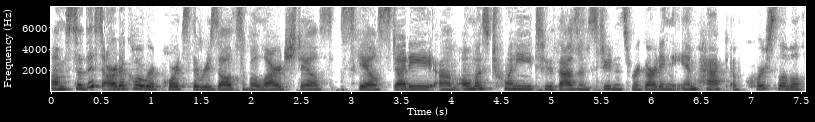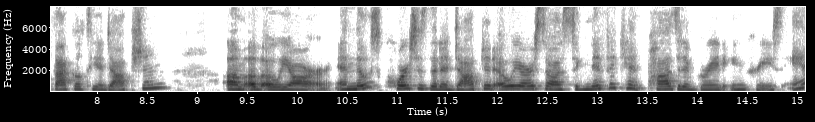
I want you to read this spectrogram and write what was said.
Um, so this article reports the results of a large scale, study, um, almost 22,000 students regarding the impact of course level faculty adoption um, of OER. And those courses that adopted OER saw a significant positive grade increase and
